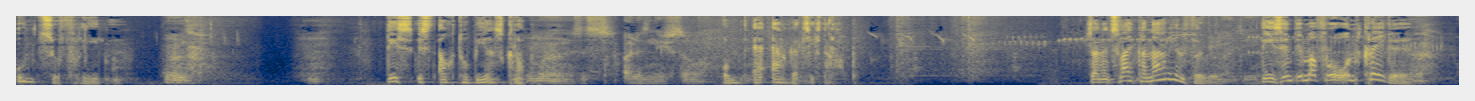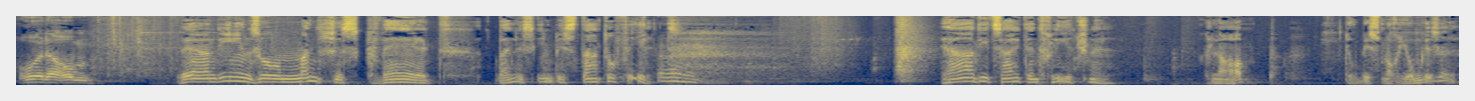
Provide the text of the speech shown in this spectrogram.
unzufrieden. Dies ist auch Tobias Knopp Es ist alles nicht so. und er ärgert sich darob. Seine zwei Kanarienvögel, die sind immer froh und kregel, Ruhe da oben. während ihn so manches quält, weil es ihm bis dato fehlt. Ja, die Zeit entflieht schnell. Knopp, du bist noch Junggesell.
